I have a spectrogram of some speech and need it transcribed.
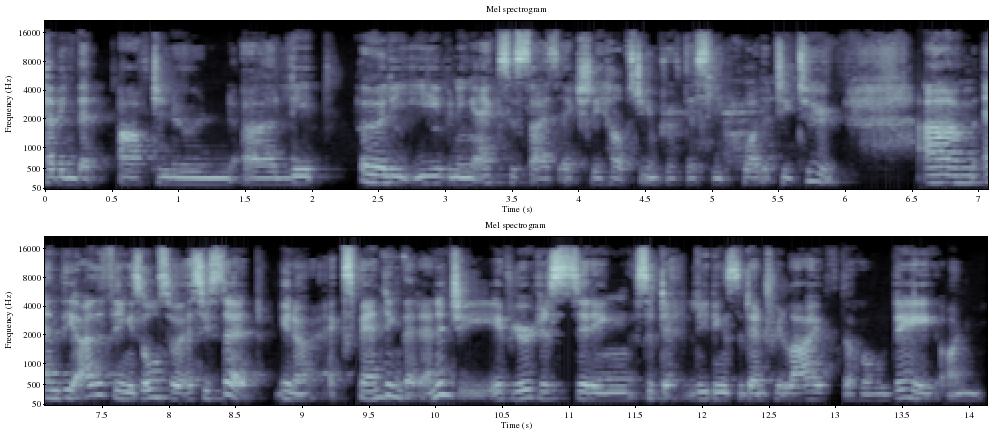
having that afternoon, uh, late, early evening exercise actually helps to improve their sleep quality too. Um, and the other thing is also, as you said, you know, expanding that energy. If you're just sitting, leading a sedentary life the whole day on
